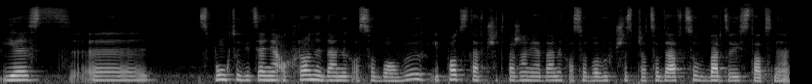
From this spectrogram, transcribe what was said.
jest e, z punktu widzenia ochrony danych osobowych i podstaw przetwarzania danych osobowych przez pracodawców bardzo istotne.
